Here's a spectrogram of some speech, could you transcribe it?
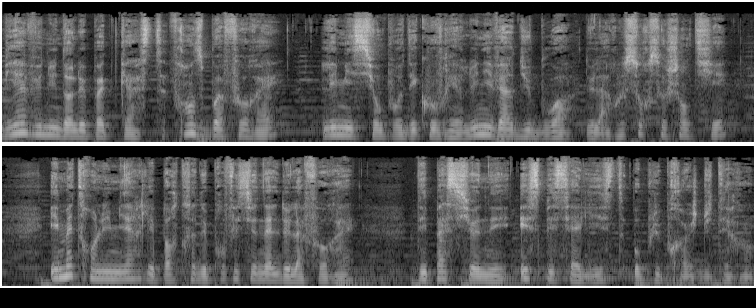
Bienvenue dans le podcast France Bois Forêt, l'émission pour découvrir l'univers du bois, de la ressource au chantier et mettre en lumière les portraits de professionnels de la forêt, des passionnés et spécialistes au plus proche du terrain.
